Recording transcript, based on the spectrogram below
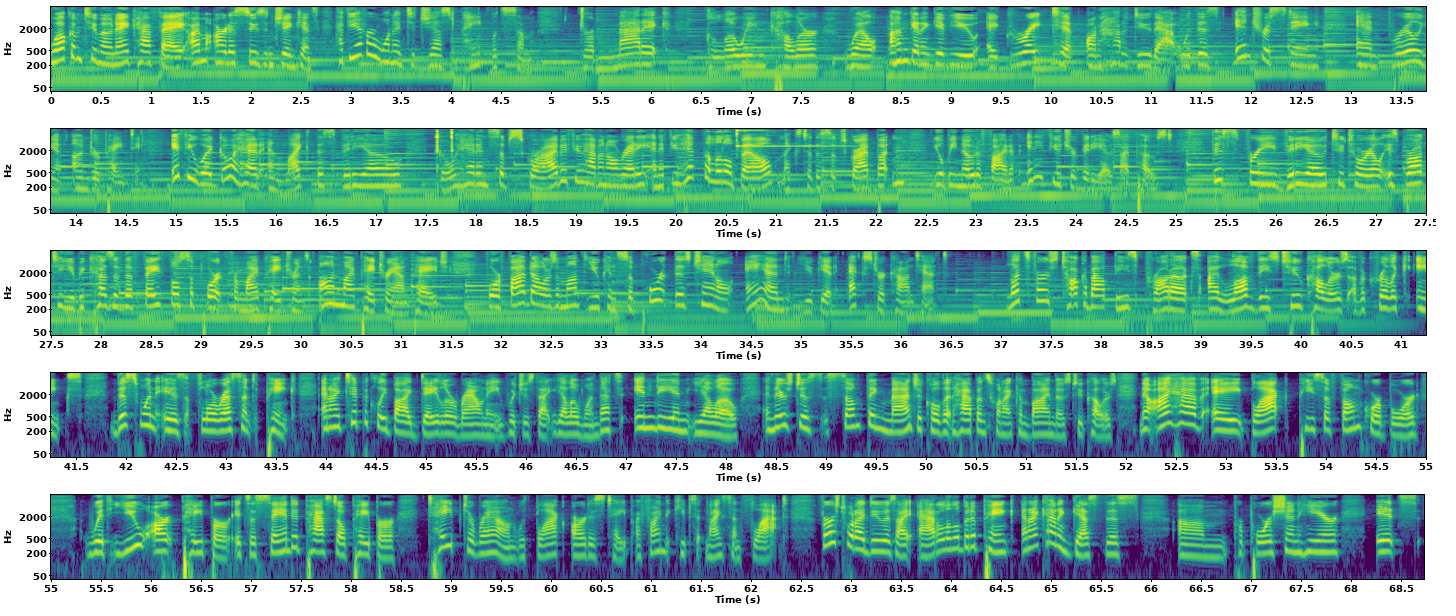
Welcome to Monet Cafe. I'm artist Susan Jenkins. Have you ever wanted to just paint with some dramatic, glowing color? Well, I'm going to give you a great tip on how to do that with this interesting and brilliant underpainting. If you would, go ahead and like this video go ahead and subscribe if you haven't already. And if you hit the little bell next to the subscribe button, you'll be notified of any future videos I post. This free video tutorial is brought to you because of the faithful support from my patrons on my Patreon page. For $5 a month, you can support this channel and you get extra content. Let's first talk about these products. I love these two colors of acrylic inks. This one is fluorescent pink, and I typically buy Daler Rowney, which is that yellow one. That's Indian yellow, and there's just something magical that happens when I combine those two colors. Now, I have a black piece of foam core board with UArt paper. It's a sanded pastel paper taped around with black artist tape. I find it keeps it nice and flat. First, what I do is I add a little bit of pink, and I kind of guess this um, proportion here. It's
